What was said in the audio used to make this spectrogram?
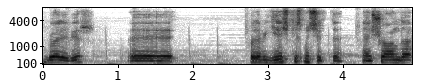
böyle bir e, böyle bir giriş kısmı çıktı. Yani şu anda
